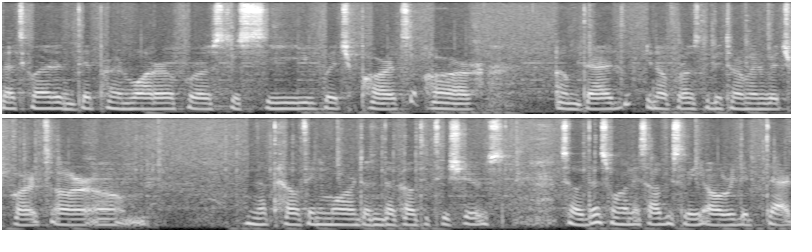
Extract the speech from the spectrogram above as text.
Let's go ahead and dip her in water for us to see which parts are um, dead, you know, for us to determine which parts are um, not healthy anymore, doesn't have healthy tissues. So this one is obviously already dead,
